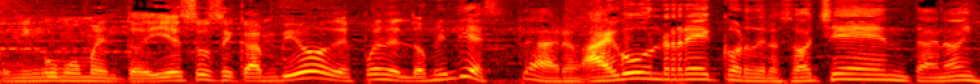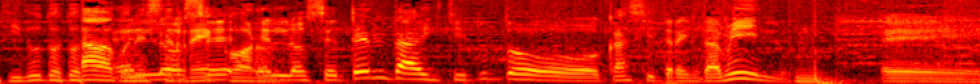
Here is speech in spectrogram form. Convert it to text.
en ningún momento y eso se cambió después del 2010. Claro, algún récord de los 80, ¿no? Instituto estaba con en, ese récord. en los 70 instituto casi 30.000, Mm. eh,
